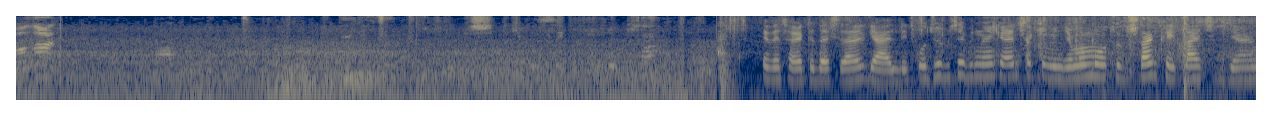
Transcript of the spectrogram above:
Valla Evet arkadaşlar geldik. Otobüse binerken çekemeyeceğim ama otobüsten kayıtlar çekeceğim.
